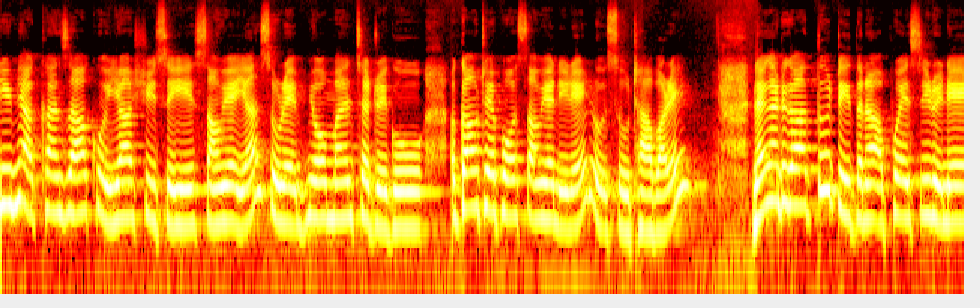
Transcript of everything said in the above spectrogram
ညီမျှခန်းစားခွင့်ရရှိစေရေးဆောင်ရွက်ရန်ဆိုတဲ့မျှော်မှန်းချက်တွေကိုအကောင့်ထဲပေါ်ဆောင်ရွက်နေတယ်လို့ဆိုထားပါတယ်။ နိုင်ငံတကာသုတေသနအဖွဲ့အစည်းတွေနဲ့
